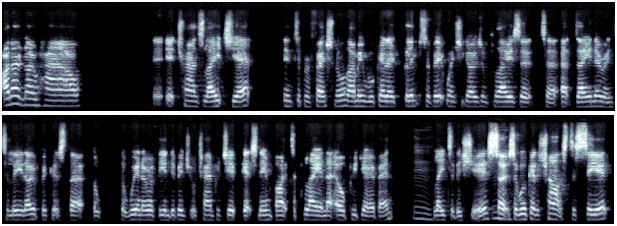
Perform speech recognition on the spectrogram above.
I don't know how it translates yet into professional. I mean, we'll get a glimpse of it when she goes and plays at uh, at Dana in Toledo because the, the, the winner of the individual championship gets an invite to play in that LPGA event mm. later this year. So mm. so we'll get a chance to see it.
